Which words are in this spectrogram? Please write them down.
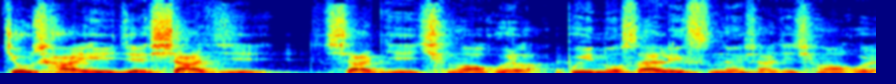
就差一届夏季夏季青奥会了，布宜诺斯艾利斯那个夏季青奥会，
